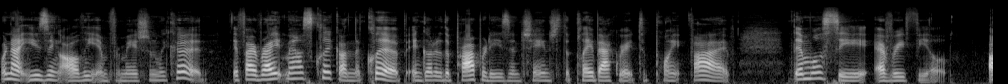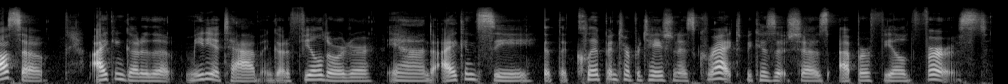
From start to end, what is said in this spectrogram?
We're not using all the information we could. If I right mouse click on the clip and go to the properties and change the playback rate to 0.5, then we'll see every field. Also, I can go to the Media tab and go to Field Order, and I can see that the clip interpretation is correct because it shows upper field first.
